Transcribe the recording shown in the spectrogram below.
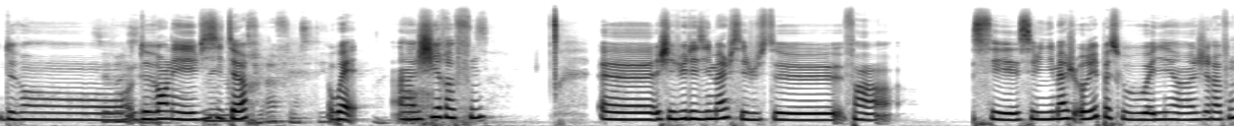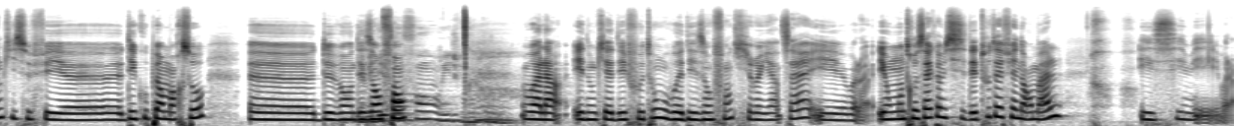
devant, vrai, devant vrai. les visiteurs. Non, c'était- Ouais, un Oh. girafon. J'ai vu les images, c'est juste... Enfin, c'est une image horrible parce que vous voyez un girafon qui se fait euh, découper en morceaux euh, devant Il y des enfants. oui, je. Voilà, et donc il y a des photos où on voit des enfants qui regardent ça et voilà. Et on montre ça comme si c'était tout à fait normal. Et c'est mais voilà.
